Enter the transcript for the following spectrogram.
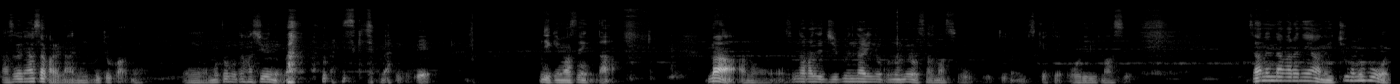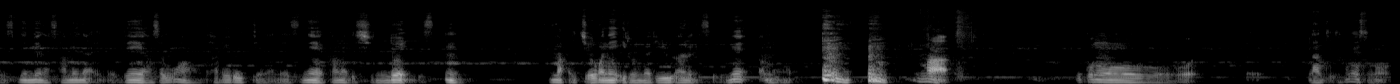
さすがに朝からランニングとかはね、えー、もともと走るのがあまり好きじゃないので、できませんが、まあ、あの、そんな感じで自分なりのこの目を覚ます方法っていうのを見つけております。残念ながらね、あの、イチゴの方はですね、目が覚めないので、朝ごはんを食べるっていうのはですね、かなりしんどいんです。うん。まあ、一応はね、いろんな理由があるんですけどね、あの、まあ、この、なんていうんですかね、その、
